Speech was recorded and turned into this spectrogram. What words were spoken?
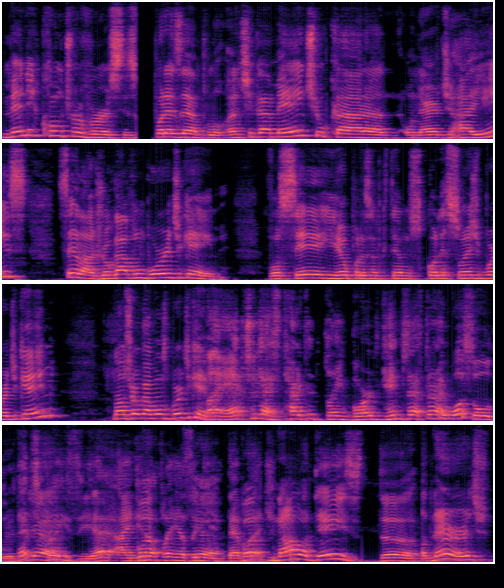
many controversies. Por exemplo, antigamente o cara, o nerd raiz, sei lá, jogava um board game. Você e eu, por exemplo, que temos coleções de board game, nós jogávamos board game. But actually, I started playing board games after I was older. That's Yeah. crazy. Yeah, I didn't But- play as a yeah, kid that but much. nowadays the nerd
